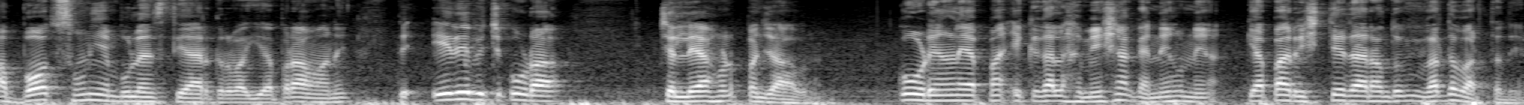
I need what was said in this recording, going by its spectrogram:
ਆ ਬਹੁਤ ਸੋਹਣੀ ਐਂਬੂਲੈਂਸ ਤਿਆਰ ਕਰਵਾਈ ਆ ਭਰਾਵਾਂ ਨੇ। ਤੇ ਇਹਦੇ ਵਿੱਚ ਘੋੜਾ ਚੱਲਿਆ ਹੁਣ ਪੰਜਾਬ ਨੂੰ। ਘੋੜਿਆਂ ਵਾਲੇ ਆਪਾਂ ਇੱਕ ਗੱਲ ਹਮੇਸ਼ਾ ਕਹਿੰਦੇ ਹੁੰਨੇ ਆ ਕਿ ਆਪਾਂ ਰਿਸ਼ਤੇਦਾਰਾਂ ਤੋਂ ਵੀ ਵੱਧ ਵਰਤਦੇ ਆ।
